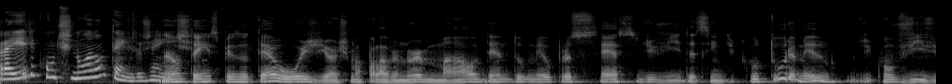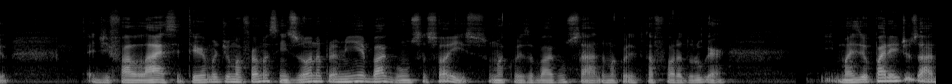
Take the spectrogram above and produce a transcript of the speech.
Para ele continua não tendo, gente. Não tem esse peso até hoje. Eu acho uma palavra normal dentro do meu processo de vida, assim, de cultura mesmo, de convívio. É de falar esse termo de uma forma assim. Zona para mim é bagunça, só isso. Uma coisa bagunçada, uma coisa que tá fora do lugar. Mas eu parei de usar.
